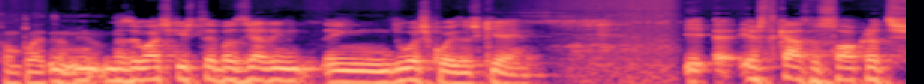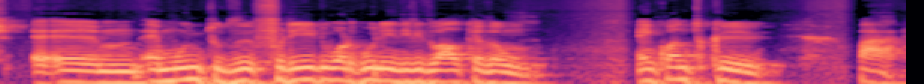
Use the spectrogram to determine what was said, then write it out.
completamente. Mas eu acho que isto é baseado em, em duas coisas, que é este caso do Sócrates é, é muito de ferir o orgulho individual de cada um. Enquanto que pá,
